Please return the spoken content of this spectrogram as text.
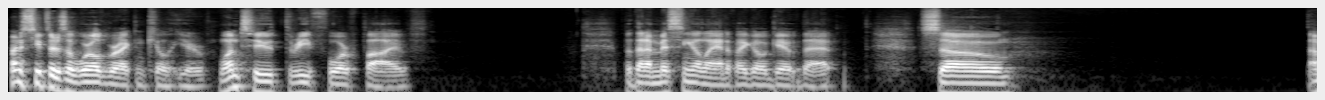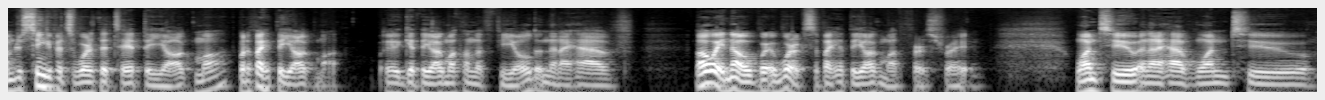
trying to see if there's a world where I can kill here. One, two, three, four, five. But then I'm missing a land if I go get that. So I'm just seeing if it's worth it to hit the Yawgmoth. What if I hit the Yawgmoth? I get the Yawgmoth on the field, and then I have. Oh wait, no, it works if I hit the Yawgmoth first, right? One, two, and then I have one, two,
